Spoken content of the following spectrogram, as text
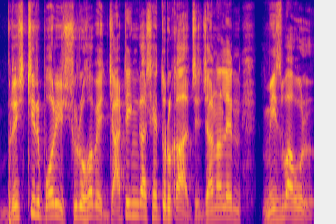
বৃষ্টির পরই শুরু হবে জাটিঙ্গা সেতুর কাজ, জানালেন মিসবাহুল।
